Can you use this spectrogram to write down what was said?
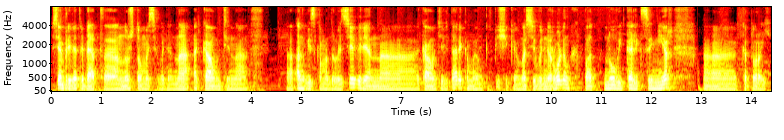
Всем привет, ребят! Ну что, мы сегодня на аккаунте на э, английском Android сервере, на аккаунте Виталика, моего подписчика. У нас сегодня роллинг под новый коллекционер, э, который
